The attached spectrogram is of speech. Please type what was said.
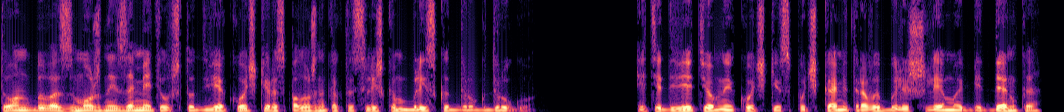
то он бы, возможно, и заметил, что две кочки расположены как-то слишком близко друг к другу. Эти две темные кочки с пучками травы были шлемы Беденко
